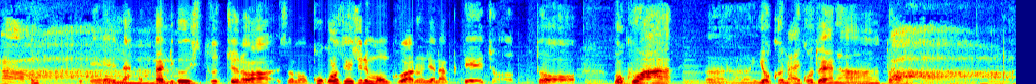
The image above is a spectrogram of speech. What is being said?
ああ。で、なんか流出っていうのは、その、個々の選手に文句があるんじゃなくて、ちょっと、僕は、うん、良くないことやなと。ああ。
